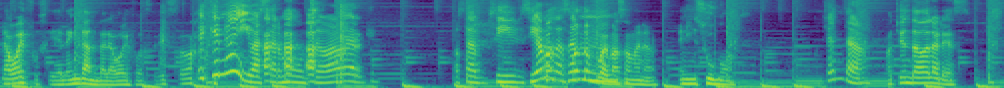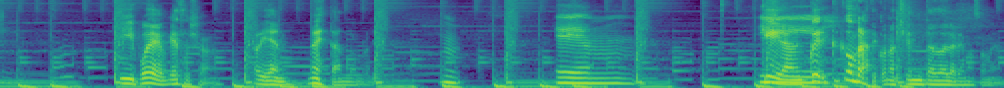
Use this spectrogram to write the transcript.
La waifu, sí, le encanta la waifu hacer eso. Es que no iba a ser mucho. A ver, ¿qué- o sea, si, si vamos a hacer. ¿Cuánto un- fue más o menos? En insumos. ¿80? 80 dólares. Y puede, qué sé yo. Está bien. No es tanto, en realidad. Mm. Em, ¿Qué y- eran? ¿Qué, qué compraste con 80 dólares más o menos?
